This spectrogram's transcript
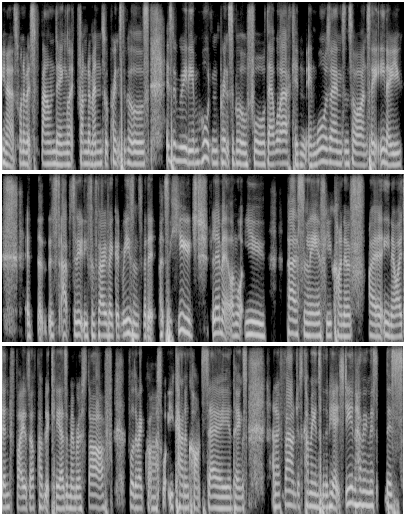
you know, it's one of its founding, like fundamental principles. It's a really important principle for their work in, in war zones and so on. So, you know, you, it, it's absolutely for very, very good reasons, but it puts a huge limit on what you personally, if you kind of, I, you know, identify yourself publicly as a member of staff for the Red Cross, what you can and can't say and things. And I found just coming into the PhD and having this this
